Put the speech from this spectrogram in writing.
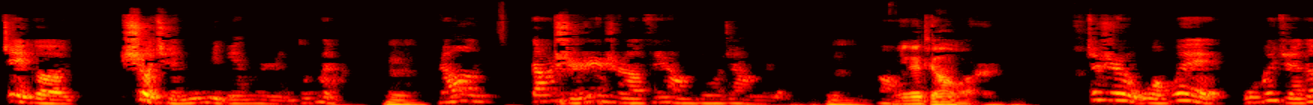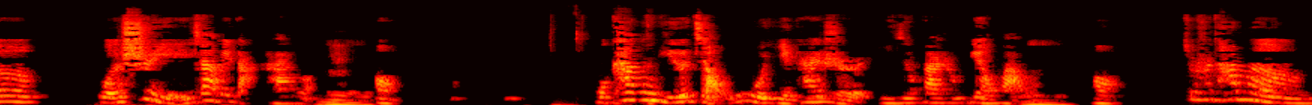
这个社群里边的人都会来。嗯。然后当时认识了非常多这样的人，嗯哦，应该挺好玩儿。就是我会我会觉得我的视野一下被打开了，嗯。我看问题的角度也开始已经发生变化了。嗯。就是他们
